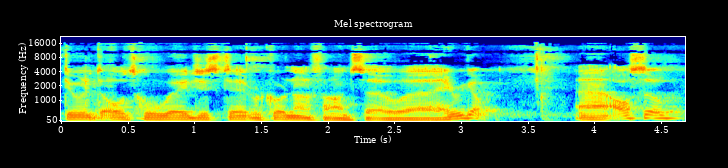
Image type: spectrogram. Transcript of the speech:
doing it the old school way, just uh, recording on a phone. So uh, here we go. Uh, also,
